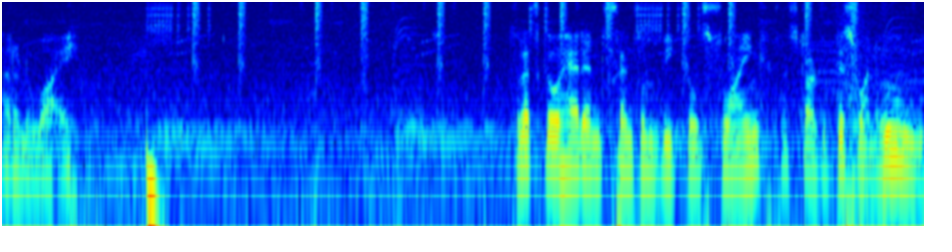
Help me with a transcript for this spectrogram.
I don't know why. So let's go ahead and send some vehicles flying. Let's start with this one. Ooh!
